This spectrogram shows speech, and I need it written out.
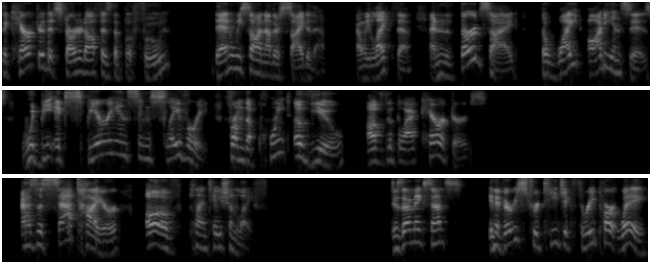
the character that started off as the buffoon, then we saw another side of them and we liked them. And in the third side, the white audiences would be experiencing slavery from the point of view of the black characters as a satire of plantation life. Does that make sense? In a very strategic three part way,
